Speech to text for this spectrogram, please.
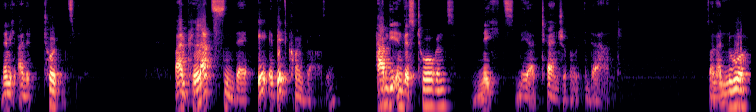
nämlich eine Tulpenzwiebel. Beim Platzen der e- Bitcoin-Blase haben die Investoren nichts mehr tangible in der Hand, sondern nur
